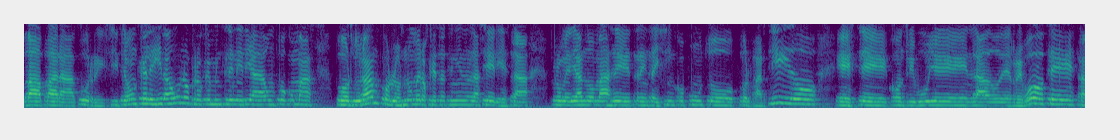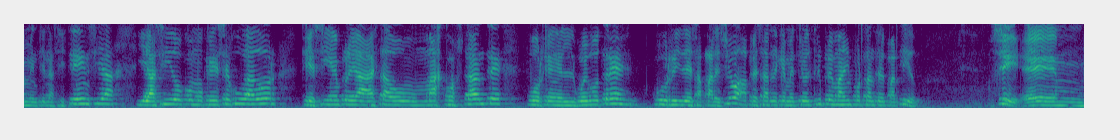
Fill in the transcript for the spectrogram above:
va para Curry. Si tengo que elegir a uno, creo que me inclinaría un poco más por Durán, por los números que está teniendo en la serie. Está promediando más de 35 puntos por partido, este, contribuye en lado de rebotes, también tiene asistencia y ha sido como que ese jugador que siempre ha estado más constante porque en el juego 3 Curry desapareció a pesar de que metió el triple más importante del partido. Sí, em,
